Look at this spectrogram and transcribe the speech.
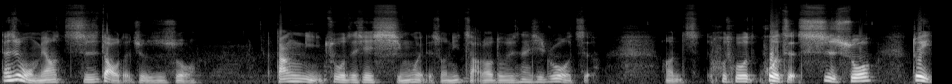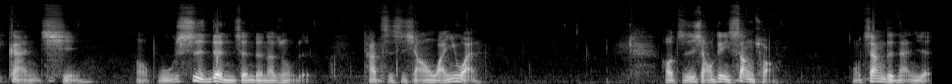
但是我们要知道的就是说，当你做这些行为的时候，你找到都是那些弱者。哦，或或或者是说，对感情哦不是认真的那种人，他只是想要玩一玩，哦，只是想要跟你上床，哦，这样的男人，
